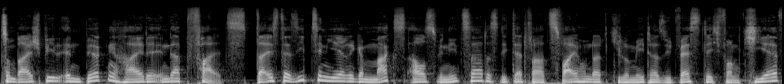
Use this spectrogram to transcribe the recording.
zum Beispiel in Birkenheide in der Pfalz. Da ist der 17-jährige Max aus Vinica, das liegt etwa 200 Kilometer südwestlich von Kiew.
